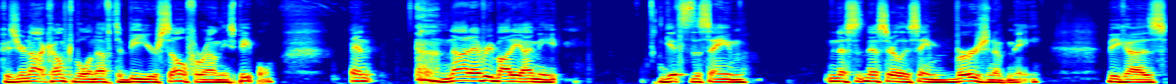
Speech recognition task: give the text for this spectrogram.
because you're not comfortable enough to be yourself around these people. And not everybody I meet gets the same necessarily the same version of me because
